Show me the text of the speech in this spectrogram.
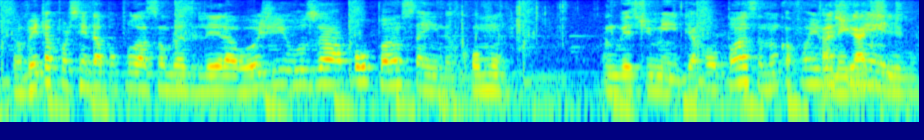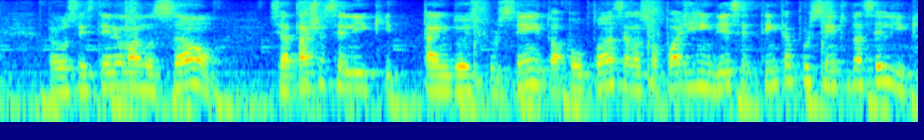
E pra... 90% da população brasileira hoje usa a poupança ainda como investimento. E a poupança nunca foi um Tá investimento. negativo. Para vocês terem uma noção, se a taxa Selic está em 2%, a poupança ela só pode render 70% da Selic.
